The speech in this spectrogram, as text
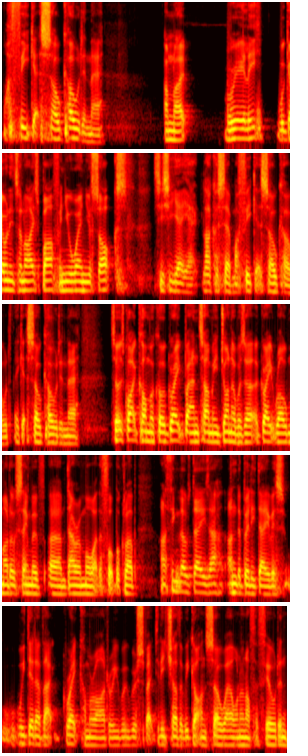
my feet get so cold in there. I'm like, really? We're going into an ice bath and you're wearing your socks? She said, yeah, yeah. Like I said, my feet get so cold. They get so cold in there. So it was quite comical. Great band, Tommy. Jono was a, a great role model. Same with um, Darren Moore at the football club. And I think those days under Billy Davies, we did have that great camaraderie. We respected each other. We got on so well on and off the field, and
